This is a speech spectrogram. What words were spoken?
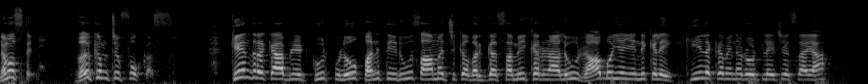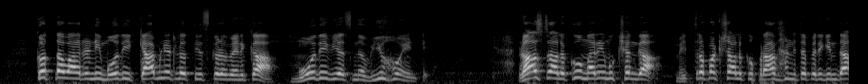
నమస్తే వెల్కమ్ టు ఫోకస్ కేంద్ర కేబినెట్ కూర్పులో పనితీరు సామాజిక వర్గ సమీకరణాలు రాబోయే ఎన్నికలే కీలకమైన రోల్ ప్లే చేశాయా? కొత్త వారిని మోదీ కేబినెట్లో తీసుకోవడం వెనుక మోదీ వేసిన వ్యూహం ఏంటి? రాష్ట్రాలకు మరీ ముఖ్యంగా మిత్రపక్షాలకు ప్రాధాన్యత పెరిగిందా?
